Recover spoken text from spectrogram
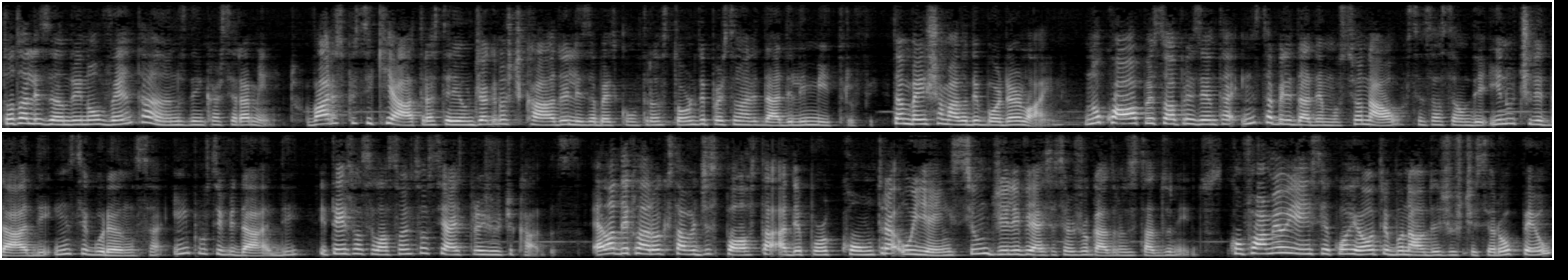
totalizando em 90 anos de encarceramento. Vários psiquiatras teriam diagnosticado Elizabeth com transtorno de personalidade limítrofe, também chamado de borderline, no qual a pessoa apresenta instabilidade emocional, sensação de inutilidade, insegurança, impulsividade e tem suas relações sociais prejudicadas. Ela declarou que estava disposta a depor contra o Yen se um dia ele viesse a ser julgado nos Estados Unidos. Conforme o Yen recorreu ao Tribunal de Justiça Europeu,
